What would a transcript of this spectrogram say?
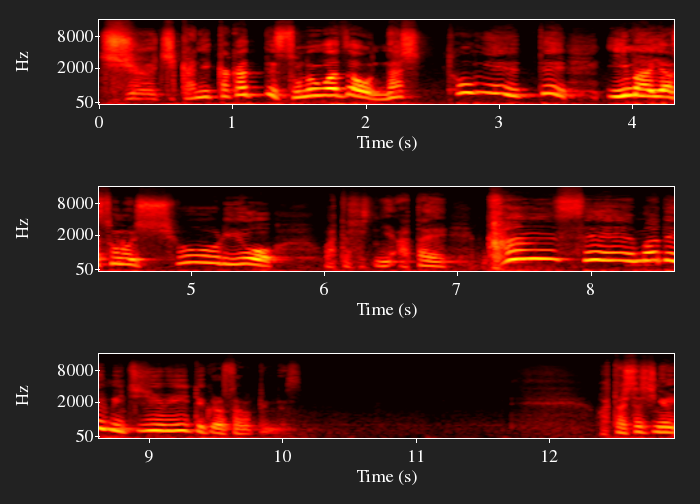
十字架にかかってその技を成し遂げて今やその勝利を私たちに与え完成まで導いてくださるというんです。私たちが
